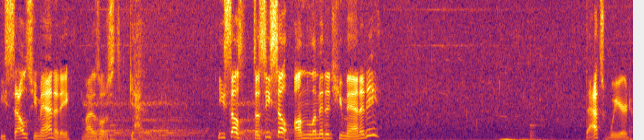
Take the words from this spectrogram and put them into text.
He sells humanity. Might as well just get. He sells. Does he sell unlimited humanity? That's weird.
